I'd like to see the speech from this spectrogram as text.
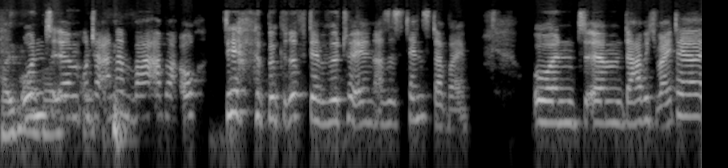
Und ähm, unter anderem war aber auch der Begriff der virtuellen Assistenz dabei. Und ähm, da habe ich weiter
